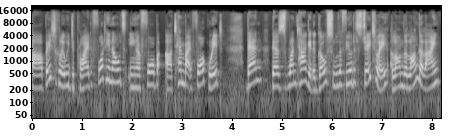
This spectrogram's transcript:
Uh, basically, we deployed 40 nodes in a four, uh, 10 by 4 grid. Then there's one target that goes through the field straightly along the longer line.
